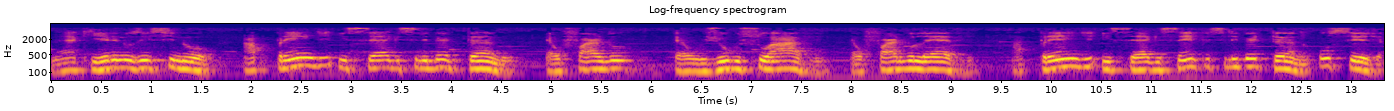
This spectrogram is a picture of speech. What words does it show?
né? que ele nos ensinou. Aprende e segue se libertando. É o fardo, é o jugo suave, é o fardo leve. Aprende e segue sempre se libertando. Ou seja,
